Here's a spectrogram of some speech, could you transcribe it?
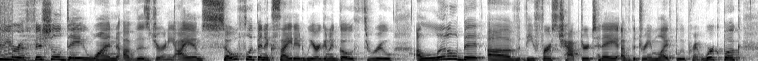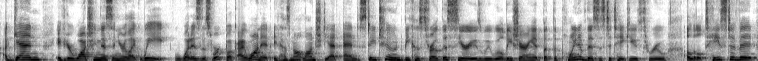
to your official day one of this journey. I am so flippin' excited. We are gonna go through a little bit of the first chapter today of the Dream Life Blueprint Workbook. Again, if you're watching this and you're like, wait, what is this workbook? I want it. It has not launched yet. And stay tuned because throughout this series, we will be sharing it. But the point of this is to take you through a little taste of it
